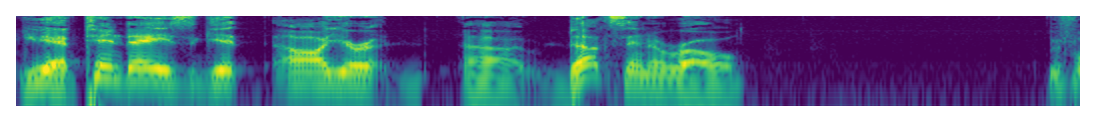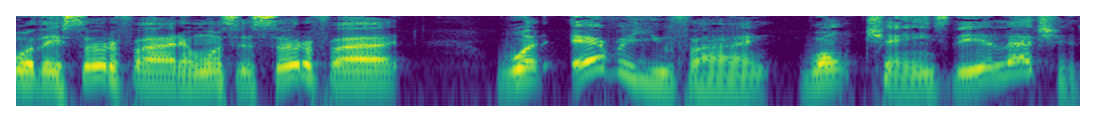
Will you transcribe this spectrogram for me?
you have 10 days to get all your uh, ducks in a row before they certify it. And once it's certified, whatever you find won't change the election.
